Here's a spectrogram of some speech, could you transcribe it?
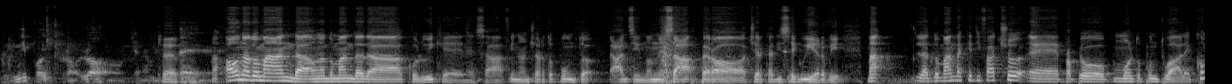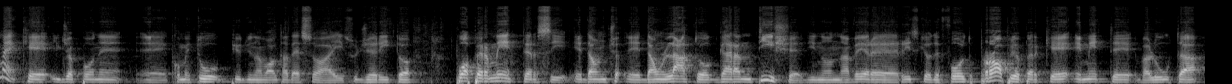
quindi poi il crollo chiaramente... Certo. ho una domanda, una domanda da colui che ne sa fino a un certo punto, anzi non ne sa, però cerca di seguirvi, ma la domanda che ti faccio è proprio molto puntuale. Com'è che il Giappone, eh, come tu più di una volta adesso hai suggerito, può permettersi e da, un, e da, un, lato garantisce di non avere rischio default proprio perché emette valuta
